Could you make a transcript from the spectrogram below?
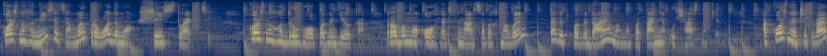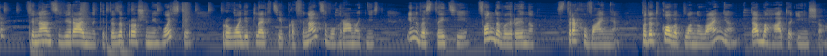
Кожного місяця ми проводимо 6 лекцій. Кожного другого понеділка робимо огляд фінансових новин та відповідаємо на питання учасників. А кожний четвер фінансові радники та запрошені гості проводять лекції про фінансову грамотність, інвестиції, фондовий ринок, страхування, податкове планування та багато іншого.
